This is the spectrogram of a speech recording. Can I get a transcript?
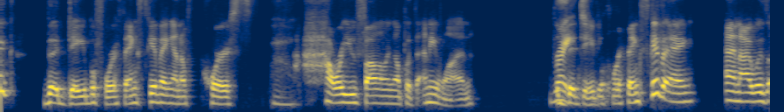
like the day before Thanksgiving. And of course, wow. how are you following up with anyone? Right. The day before Thanksgiving. And I was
